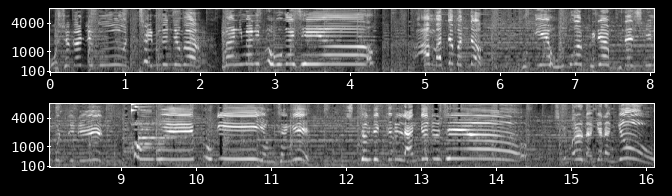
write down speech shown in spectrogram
오셔가지고 재밌는 영화 많이 많이 보고 가세요. 아 맞다 맞다. 부기에 홍보가 필요한 부산 시민분들은 홍보의 부기 영상에 시청 댓글을 남겨주세요. 바로 남겨 남겨.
